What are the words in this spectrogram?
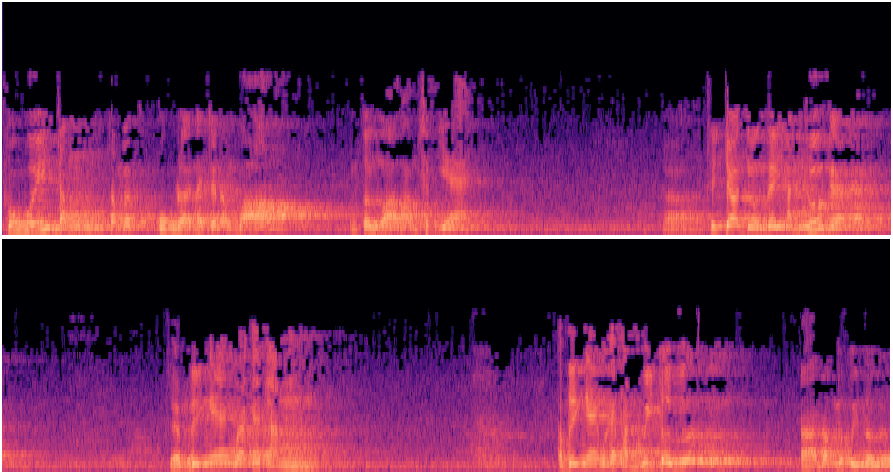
phú quý trong trong cái cuộc đời này cho nên ông bỏ. Ông từ bỏ ông xuất gia. À, thì trên đường đi hành cước á thì ông đi ngang qua cái thành ông đi ngang qua cái thành quy tư á à, đất nước quy tư á.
